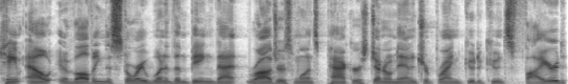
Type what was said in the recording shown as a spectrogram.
came out involving the story. One of them being that Rodgers wants Packers general manager Brian Gutekunst fired,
